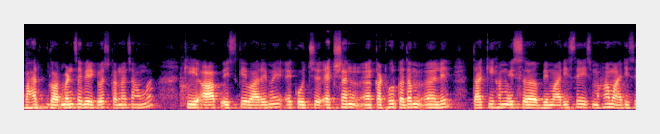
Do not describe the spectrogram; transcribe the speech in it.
भारत गवर्नमेंट से भी रिक्वेस्ट करना चाहूँगा कि आप इसके बारे में कुछ एक्शन कठोर कदम लें ताकि हम इस बीमारी से इस महामारी से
